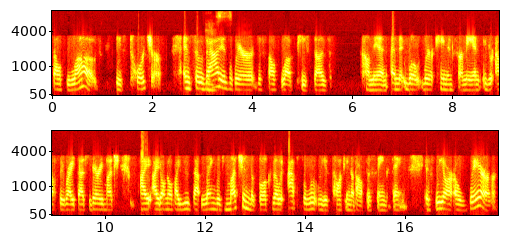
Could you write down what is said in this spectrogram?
self-love is torture. And so that yes. is where the self-love piece does come in and it will where it came in for me. And you're absolutely right. That's very much I, I don't know if I use that language much in the book though it absolutely is talking about the same thing. If we are aware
